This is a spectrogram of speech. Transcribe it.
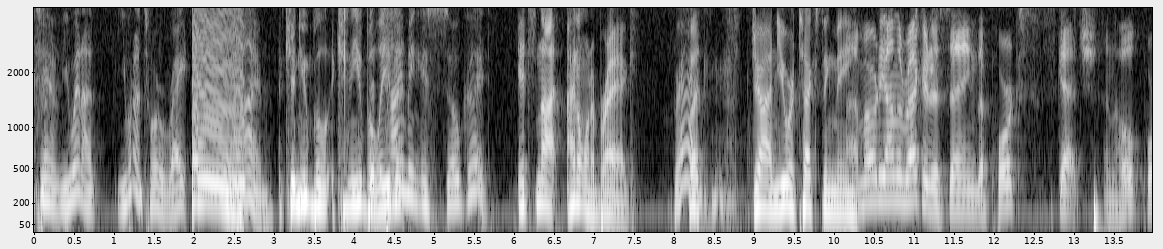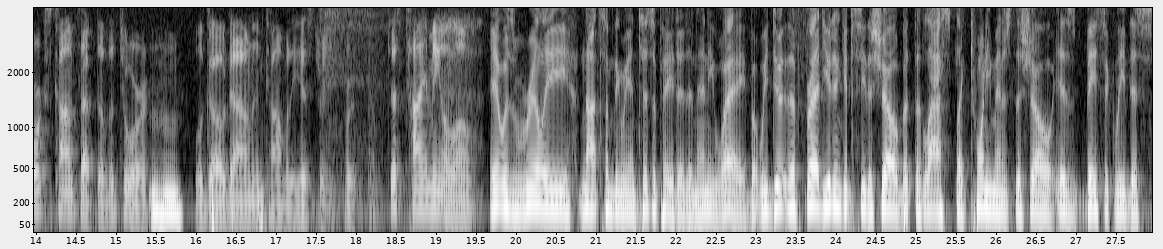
Tim, you went on. You went on tour right on time. Can you bel can you The believe it? The timing is so good. It's not. I don't want to brag, Brag. But John, you were texting me. I'm already on the record as saying the Porks sketch and the whole Porks concept of the tour Mhm. will go down in comedy history for just timing alone. It was really not something we anticipated in any way, but we do. The Fred, you didn't get to see the show, but the last like twenty minutes of the show is basically this,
